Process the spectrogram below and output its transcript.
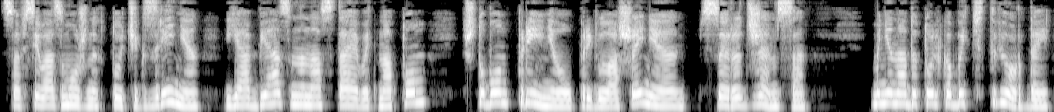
Со всевозможных точек зрения я обязана настаивать на том, чтобы он принял приглашение сэра Джемса. Мне надо только быть твердой,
